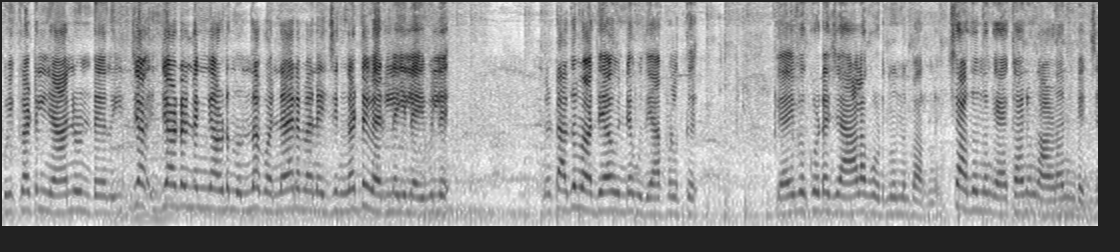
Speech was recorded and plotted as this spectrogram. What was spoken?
കുയിക്കാട്ടിൽ ഞാനുണ്ട്. ഇജ്ജ ഇജ്ജ അവിടെ ഉണ്ടെങ്കിൽ അവിടെ നിന്ന പൊന്നാര മാനേജ് ഇങ്ങോട്ട് വരില്ല ഈ ലൈവിൽ എന്നിട്ട് അത് മതിയാവും എന്റെ പുതിയാപ്പിൾക്ക്. ലൈവ് കൂടെ ജാള കൊടുന്നു പറഞ്ഞു. ഇച്ച അതൊന്നും കേൾക്കാനും കാണാനും വെച്ച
